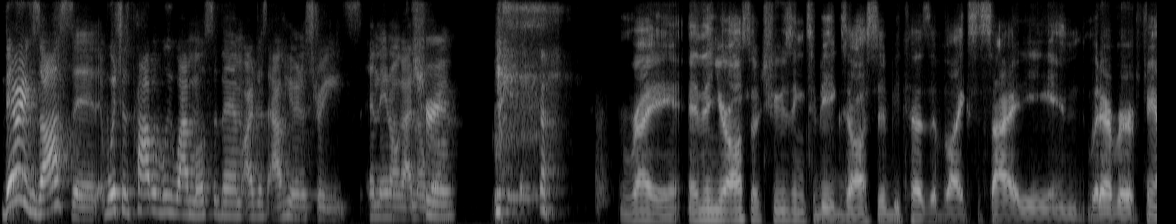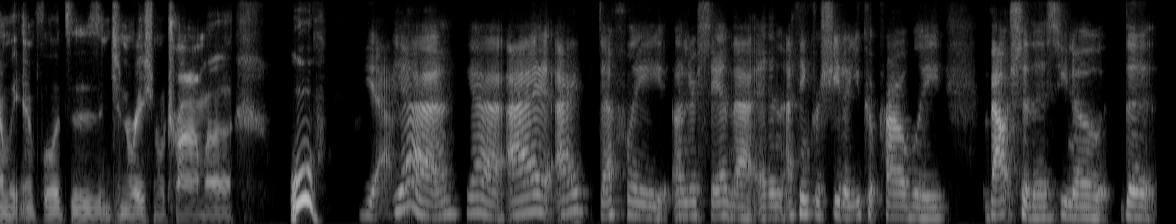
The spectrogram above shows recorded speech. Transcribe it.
they're exhausted, which is probably why most of them are just out here in the streets and they don't got no True. right. And then you're also choosing to be exhausted because of like society and whatever family influences and generational trauma. Woo, yeah yeah yeah i i definitely understand that and i think rashida you could probably vouch to this you know the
